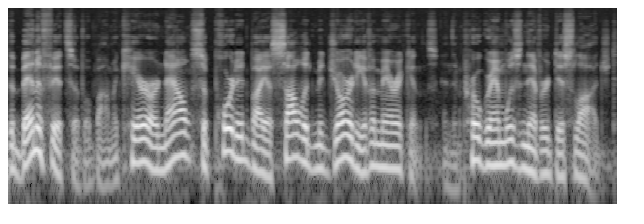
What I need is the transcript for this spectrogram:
the benefits of Obamacare are now supported by a solid majority of Americans, and the program was never dislodged.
